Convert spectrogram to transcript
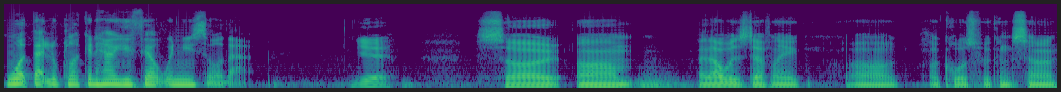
what that looked like and how you felt when you saw that? Yeah. So, um, that was definitely uh, a cause for concern.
